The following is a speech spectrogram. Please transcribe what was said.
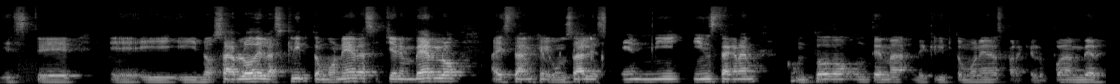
este, eh, y, nos habló de las criptomonedas. Si quieren verlo, ahí está Ángel González en mi Instagram con todo un tema de criptomonedas para que lo puedan ver.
